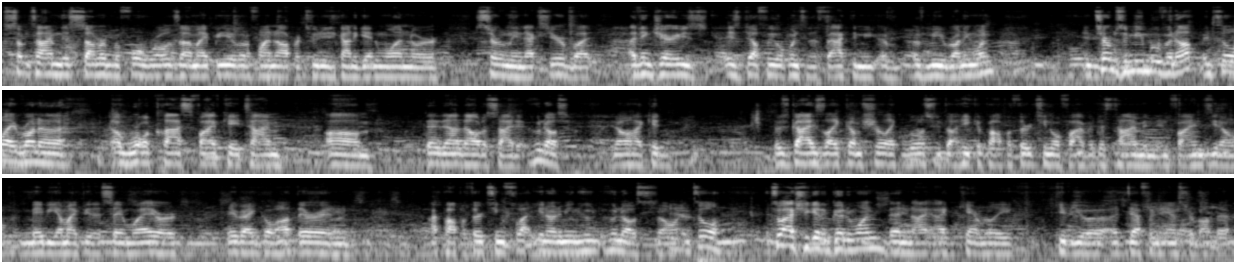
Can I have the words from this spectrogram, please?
sometime this summer before Worlds, I might be able to find an opportunity to kind of get in one, or certainly next year. But I think Jerry's is definitely open to the fact of me, of, of me running one. In terms of me moving up, until I run a, a world class 5K time, um, then that'll decide it. Who knows? You know, I could there's guys like I'm sure like Lewis who thought he could pop a 1305 at this time and, and finds you know maybe I might be the same way or maybe I go out there and I pop a 13 flat. You know what I mean? Who, who knows? So until until I actually get a good one, then I, I can't really give you a, a, definite answer about that.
